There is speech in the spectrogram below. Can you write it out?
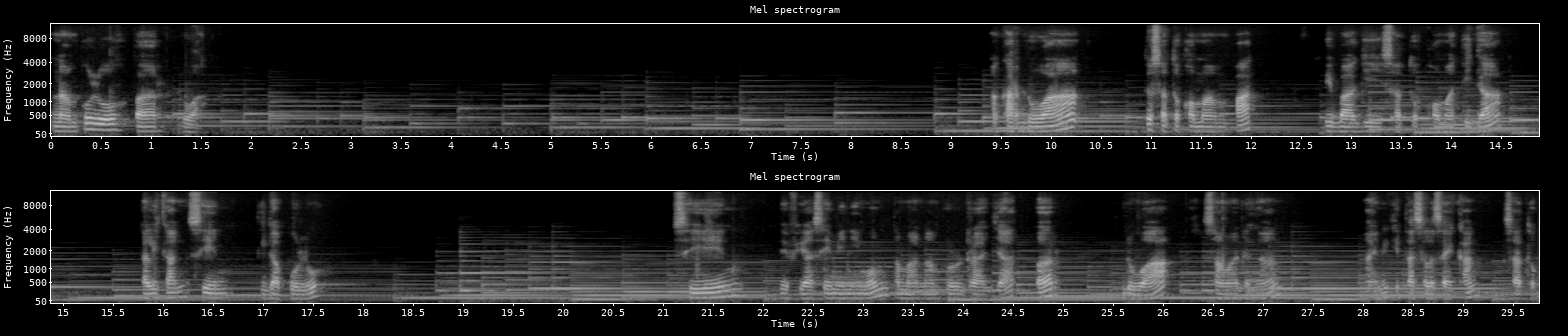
60 per 2. Akar 2 itu 1,4 dibagi 1,3 kalikan sin 30 sin deviasi minimum tambah 60 derajat per 2 sama dengan nah ini kita selesaikan 1,4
